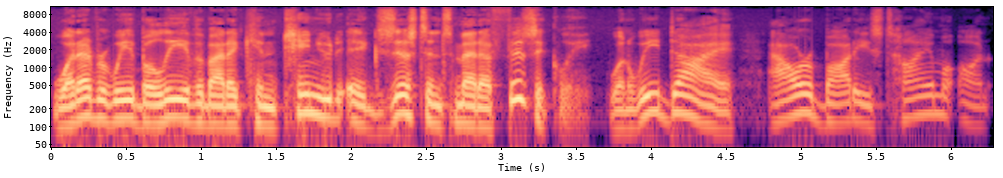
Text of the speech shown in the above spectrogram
Whatever we believe about a continued existence metaphysically, when we die, our body's time on earth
